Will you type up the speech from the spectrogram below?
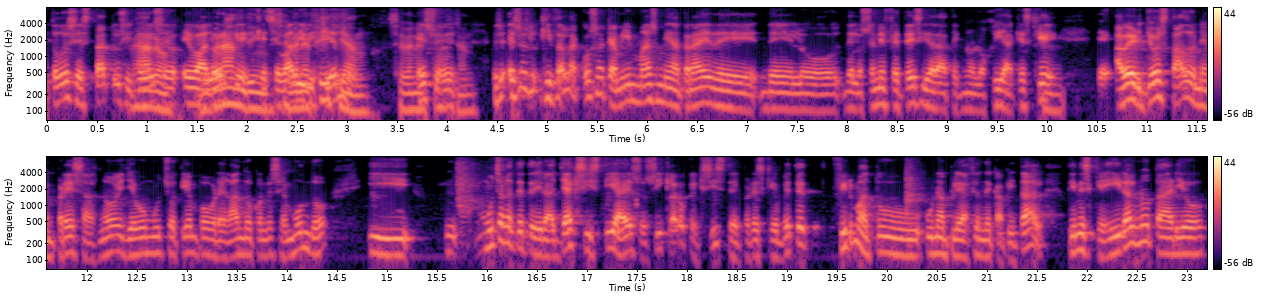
todo ese estatus y todo ese valor que, se, va dirigiendo. Se benefician. Eso es. eso es quizás la cosa que a mí más me atrae de, de, los NFTs y de la tecnología, que es que, eh, a ver, yo he estado en empresas, ¿no? Y llevo mucho tiempo bregando con ese mundo y mucha gente te dirá, ya existía eso. Sí, claro que existe, pero es que vete, firma tú una ampliación de capital. Tienes que ir al notario,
